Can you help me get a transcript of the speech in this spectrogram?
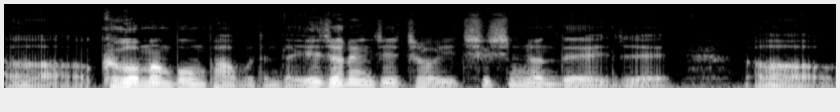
어 그것만 보면 바보 된다. 예전에 이제 저희 70년대 이제 어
